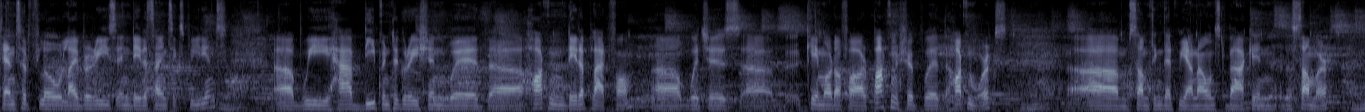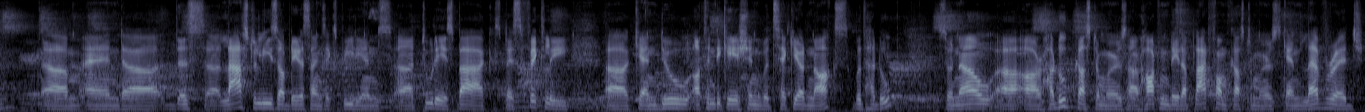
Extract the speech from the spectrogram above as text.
TensorFlow libraries in data science experience. Uh, we have deep integration with uh, Horton Data Platform, uh, which is came out of our partnership with Hortonworks, mm -hmm. um, something that we announced back in the summer. Mm -hmm. Um, and uh, this uh, last release of Data Science Experience, uh, two days back, specifically uh, can do authentication with secure Knox with Hadoop. So now uh, our Hadoop customers, our Horton Data Platform customers can leverage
